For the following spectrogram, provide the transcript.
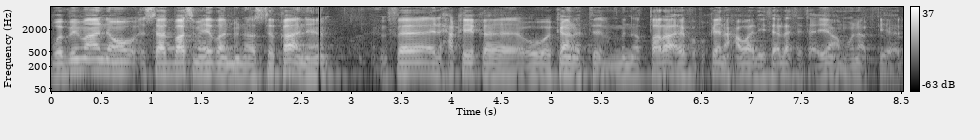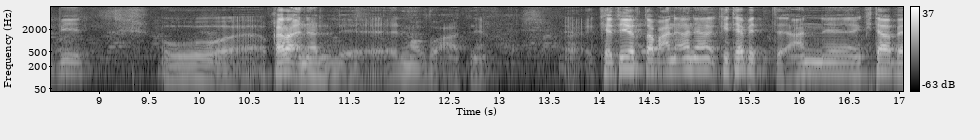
وبما أنه أستاذ باسم أيضا من أصدقائنا فالحقيقة هو كانت من الطرائف وبقينا حوالي ثلاثة أيام هناك في أربيل وقرأنا الموضوعات نعم كثير طبعا أنا كتبت عن كتابة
